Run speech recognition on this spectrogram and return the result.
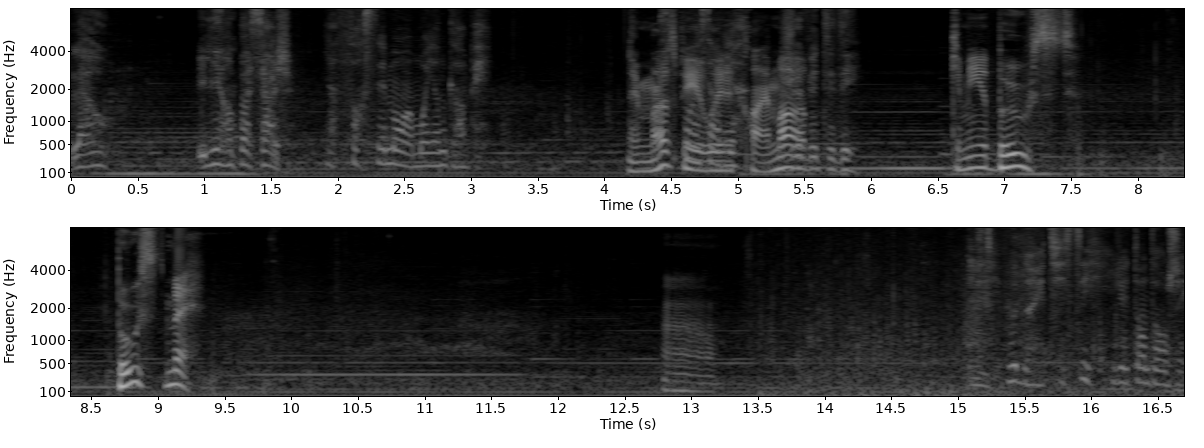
Là-haut, il y a un passage. Il y a forcément un moyen de grimper. There must be a way to climb up. Je vais t'aider. Give me a boost. Boost me. Oh. Si Vaudin est ici, il est en danger.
